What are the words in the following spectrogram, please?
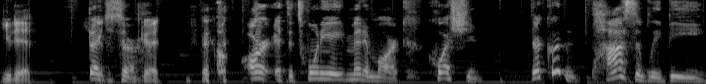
You did. Thank you, sir. Good. Art at the 28 minute mark. Question: There couldn't possibly be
